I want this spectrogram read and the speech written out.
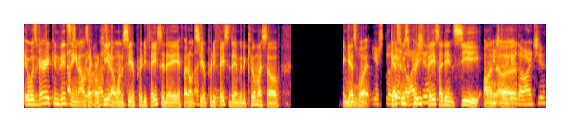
it was very convincing That's and I was true, like, that's Rohit, I want to see your pretty face today. If I don't see your pretty true. face today, I'm gonna kill myself. And guess Ooh. what? You're still Guess here, whose though, pretty you? face I didn't see on You're still here, uh though, aren't you?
